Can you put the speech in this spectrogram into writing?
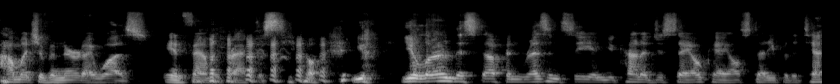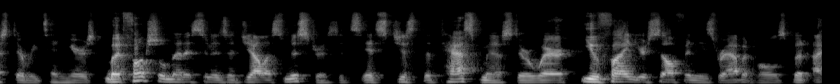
how much of a nerd I was in family practice. You know, you you learn this stuff in residency, and you kind of just say, "Okay, I'll study for the test every ten years." But functional medicine is a jealous mistress. It's it's just the taskmaster where you find yourself in these rabbit holes. But I,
